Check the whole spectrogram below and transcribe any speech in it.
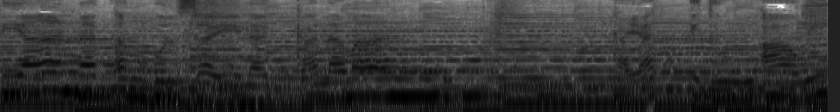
tiyan at ang bulsa'y nagkalaman. Kaya't itong awiting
